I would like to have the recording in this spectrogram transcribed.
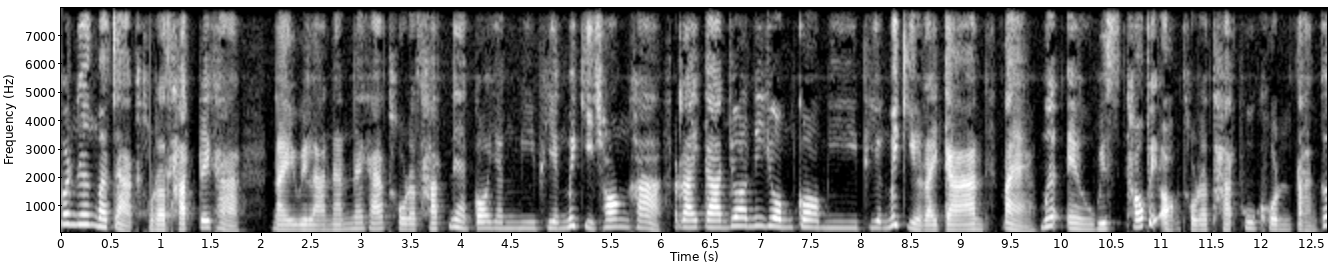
ก็เนื่องมาจากโทรทัศน์ด้วยค่ะ ในเวลานั้นนะคะ โทรทัศน์เนี่ยก็ยังมีเพียงไม่กี่ช่องค่ะ รายการยอดนิยมก็มีเพียงไม่กี่รายการ แต่เมื่อเอลวิสเขาไปออกโทรทัศน์ผู้คนต่างก็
